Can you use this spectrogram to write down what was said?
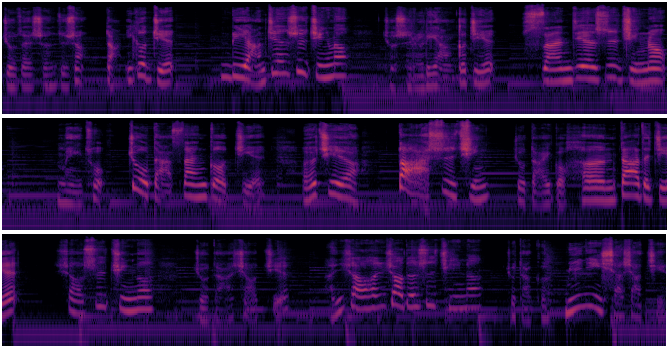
就在绳子上打一个结，两件事情呢，就是两个结；三件事情呢，没错，就打三个结。而且啊，大事情就打一个很大的结，小事情呢就打小结，很小很小的事情呢就打个迷你小小结。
